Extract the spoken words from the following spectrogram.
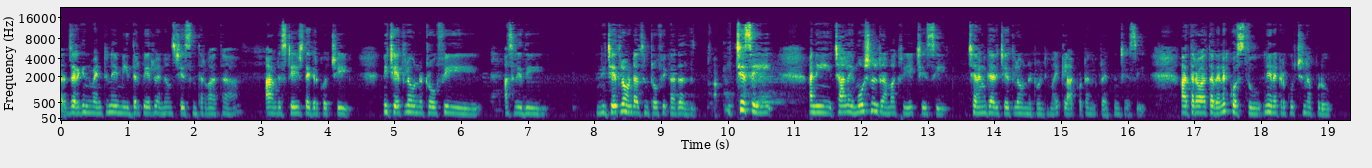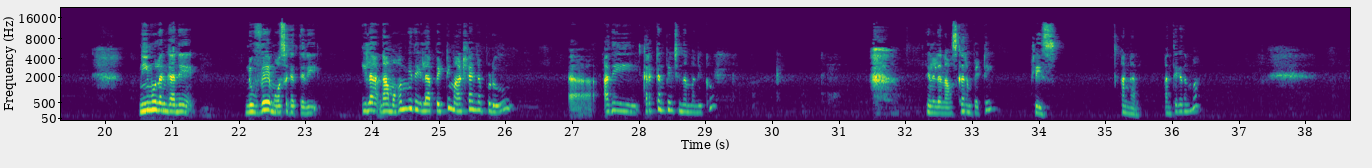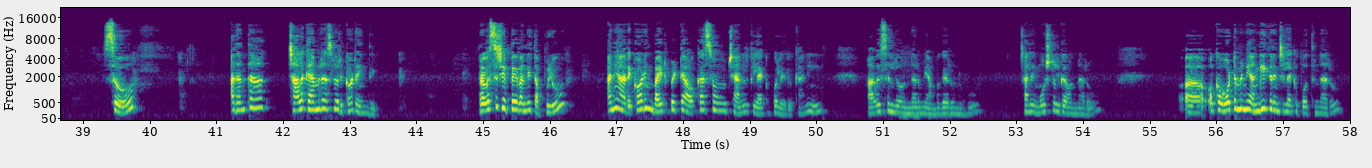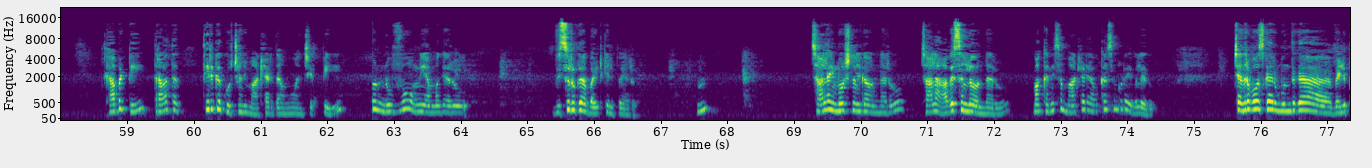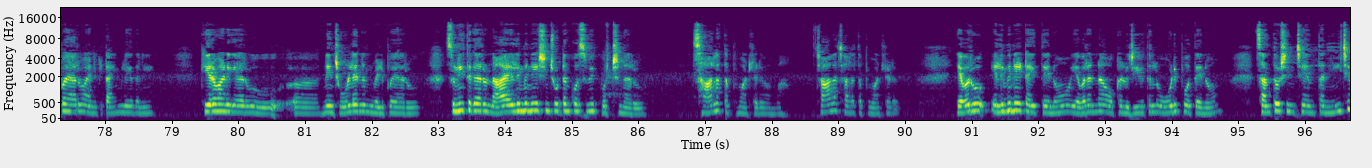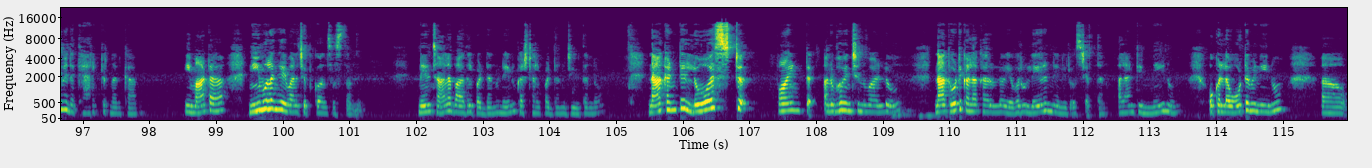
జరిగిన వెంటనే మీ ఇద్దరు పేర్లు అనౌన్స్ చేసిన తర్వాత ఆవిడ స్టేజ్ దగ్గరకు వచ్చి నీ చేతిలో ఉన్న ట్రోఫీ అసలు ఇది నీ చేతిలో ఉండాల్సిన ట్రోఫీ కాదు అది ఇచ్చేసేయి అని చాలా ఎమోషనల్ డ్రామా క్రియేట్ చేసి చరణ్ గారి చేతిలో ఉన్నటువంటి మైక్ లాక్కోవడానికి ప్రయత్నం చేసి ఆ తర్వాత వెనక్కి వస్తూ నేను అక్కడ కూర్చున్నప్పుడు నీ మూలంగానే నువ్వే మోసగత్తెవి. ఇలా నా మొహం మీద ఇలా పెట్టి మాట్లాడినప్పుడు అది కరెక్ట్ అనిపించిందమ్మా నీకు? నేను ఇలా నమస్కారం పెట్టి ప్లీజ్ అన్నాను. అంతే కదమ్మా? సో అదంతా చాలా కెమెరాస్లో రికార్డ్ అయింది. ప్రవస్థ చెప్పేవన్నీ తప్పులు అని ఆ రికార్డింగ్ బయట పెట్టే అవకాశం ఛానల్కి లేకపోలేదు. కానీ ఆవేశంలో ఉన్నారు మీ అమ్మగారు నువ్వు. చాలా ఎమోషనల్గా ఉన్నారు. ఒక ఓటమిని అంగీకరించలేకపోతున్నారు. కాబట్టి తర్వాత తిరిగి కూర్చొని మాట్లాడదాము అని చెప్పి నువ్వు మీ అమ్మగారు విసురుగా బయటికి వెళ్ళిపోయారు చాలా ఎమోషనల్గా ఉన్నారు. చాలా ఆవేశంలో ఉన్నారు. మాకు కనీసం మాట్లాడే అవకాశం కూడా ఇవ్వలేదు. చంద్రబోస్ గారు ముందుగా వెళ్ళిపోయారు. ఆయనకి టైం లేదని కీరవాణి గారు నేను చూడలేనని వెళ్ళిపోయారు. సునీత గారు నా ఎలిమినేషన్ చూడడం కోసమే కూర్చున్నారు. చాలా తప్పు మాట్లాడావమ్మా. చాలా చాలా తప్పు మాట్లాడావు. ఎవరు ఎలిమినేట్ అయితేనో ఎవరన్నా ఒకళ్ళు జీవితంలో ఓడిపోతేనో సంతోషించేంత నీచమైన క్యారెక్టర్ నాది కాదు. ఈ మాట నీ మూలంగా ఇవాళ చెప్పుకోవాల్సి వస్తుంది. నేను చాలా బాధలు పడ్డాను నేను కష్టాలు పడ్డాను జీవితంలో. నాకంటే లోయెస్ట్ పాయింట్ అనుభవించిన వాళ్ళు నా తోటి కళాకారుల్లో ఎవరూ లేరని నేను ఈరోజు చెప్తాను. అలాంటి నేను ఒకళ్ళ ఓటమి నేను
